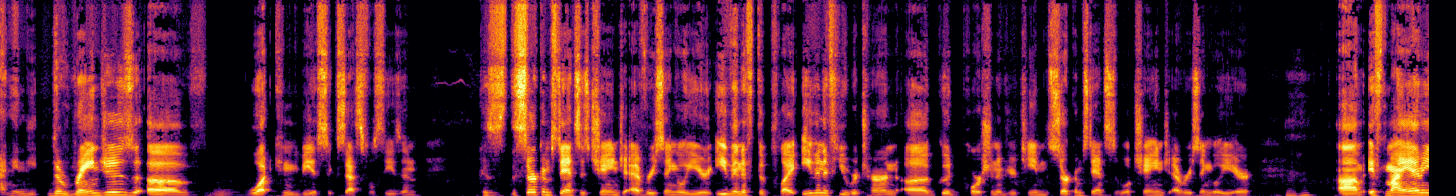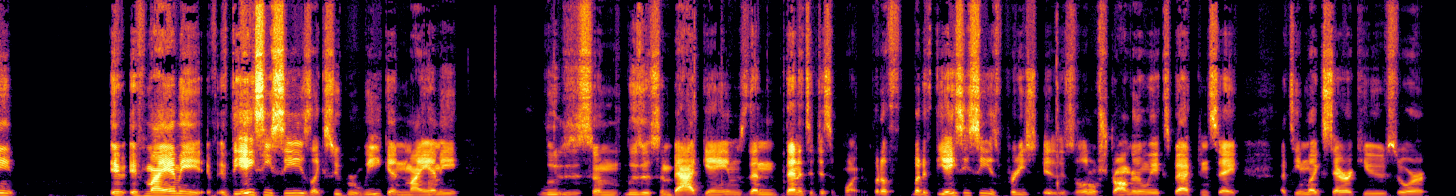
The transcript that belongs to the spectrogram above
I mean, the ranges of what can be a successful season, because the circumstances change every single year. Even if the play, even if you return a good portion of your team, the circumstances will change every single year. Mm-hmm. Um, if Miami, if, if Miami, if, if the ACC is like super weak and Miami loses some loses some bad games, then then it's a disappointment. But if but if the ACC is pretty is a little stronger than we expect, and say a team like Syracuse or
